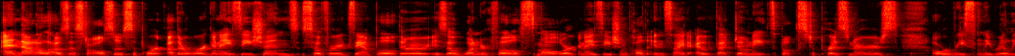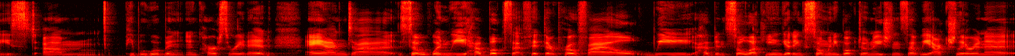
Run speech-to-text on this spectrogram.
and that allows us to also support other organizations. So, for example, there is a wonderful small organization called Inside Out that donates books to prisoners or recently released um, people who have been incarcerated. And uh, so, when we have books that fit their profile, we have been so lucky in getting so many book donations that we actually are in a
